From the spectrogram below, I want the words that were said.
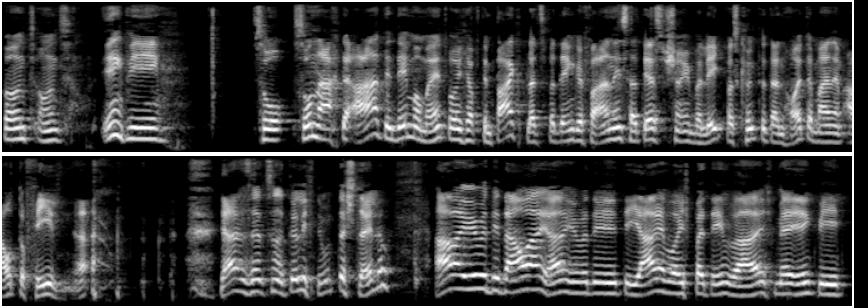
und, und irgendwie so, so nach der Art, in dem Moment, wo ich auf dem Parkplatz bei dem gefahren ist, hat er sich schon überlegt, was könnte denn heute meinem Auto fehlen. Ja? ja, das ist jetzt natürlich eine Unterstellung, aber über die Dauer, ja, über die, die Jahre, wo ich bei dem war, ich mir irgendwie,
